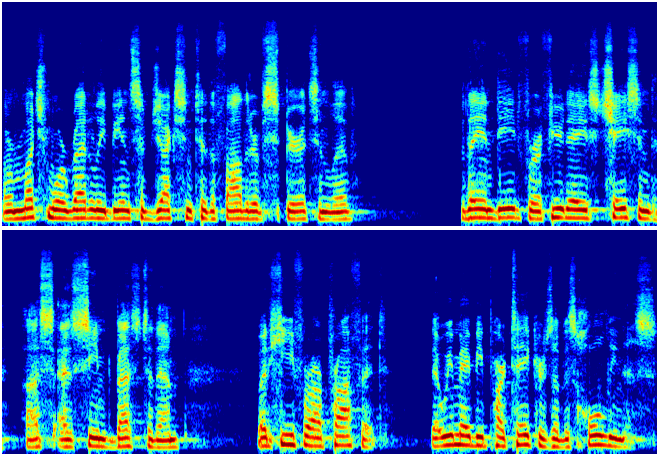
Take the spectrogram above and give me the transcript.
or much more readily be in subjection to the Father of spirits and live? They indeed for a few days chastened us as seemed best to them, but he for our profit, that we may be partakers of his holiness.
